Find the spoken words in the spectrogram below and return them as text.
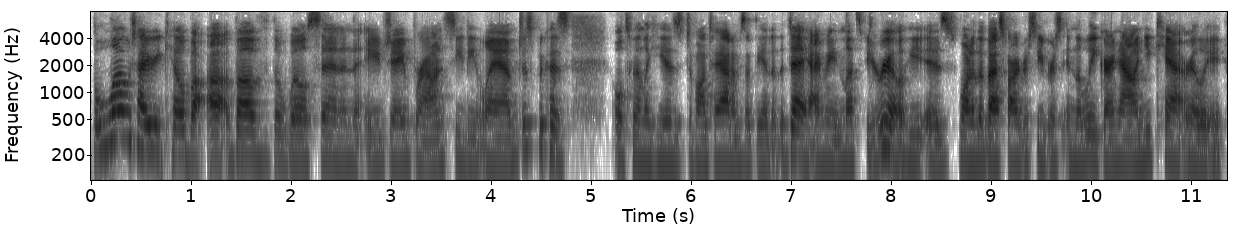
below Tyreek Hill, but uh, above the Wilson and the AJ Brown, CeeDee Lamb, just because ultimately he is Davante Adams at the end of the day. I mean, let's be real, he is one of the best wide receivers in the league right now, and you can't really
